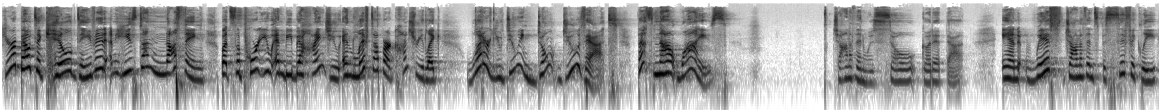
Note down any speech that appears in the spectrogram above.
you're about to kill David, and he's done nothing but support you and be behind you and lift up our country. Like, what are you doing? Don't do that. That's not wise. Jonathan was so good at that. And with Jonathan specifically,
